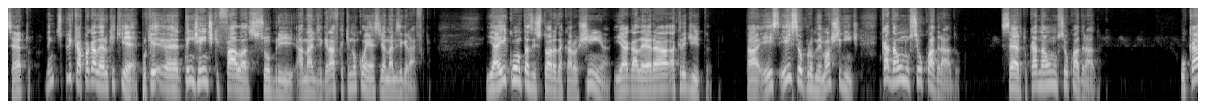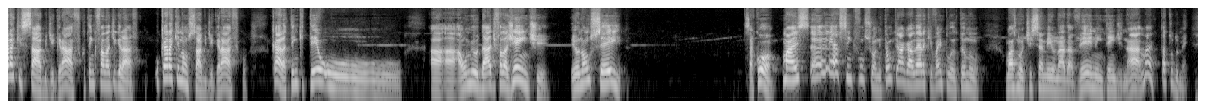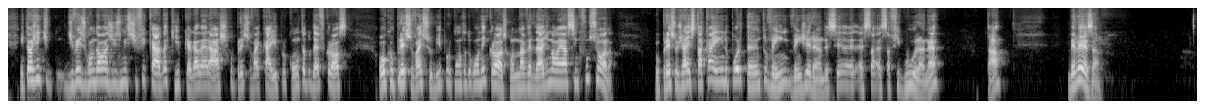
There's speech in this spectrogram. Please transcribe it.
Certo? Tem que explicar para a galera o que, que é, porque é, tem gente que fala sobre análise gráfica que não conhece de análise gráfica. E aí conta as histórias da carochinha e a galera acredita, tá? Esse, esse é o problema. Eu acho o seguinte: cada um no seu quadrado, certo? Cada um no seu quadrado. O cara que sabe de gráfico tem que falar de gráfico. O cara que não sabe de gráfico cara, tem que ter o, a, a humildade de falar, gente, eu não sei. Sacou? Mas é, é, assim que funciona. Então tem uma galera que vai implantando umas notícias meio nada a ver, não entende nada, mas tá tudo bem. Então a gente, de vez em quando, dá umas desmistificadas aqui, porque a galera acha que o preço vai cair por conta do Death Cross, ou que o preço vai subir por conta do Golden Cross, quando na verdade não é assim que funciona. O preço já está caindo, portanto, vem, vem gerando esse, essa, essa figura, né? Tá? Beleza?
